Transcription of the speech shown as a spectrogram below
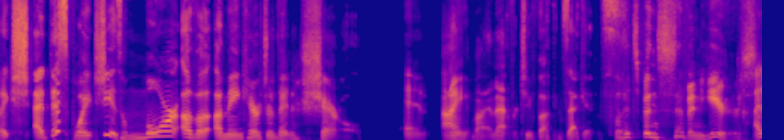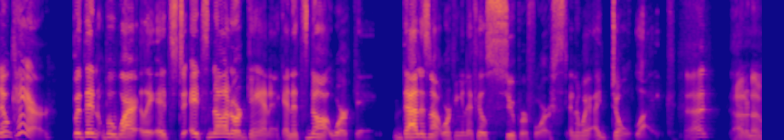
Like sh- at this point, she is more of a, a main character than Cheryl, and I ain't buying that for two fucking seconds. But it's been seven years. I don't care. But then, but why? Like, it's it's not organic and it's not working. That is not working, and it feels super forced in a way I don't like. I, I don't know.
